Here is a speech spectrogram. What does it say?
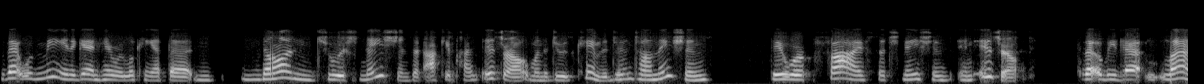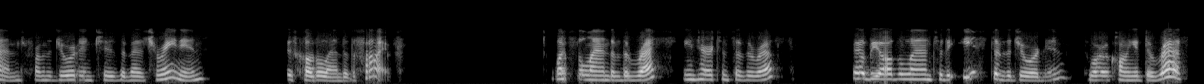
So that would mean, again, here we're looking at the non Jewish nations that occupied Israel when the Jews came, the Gentile nations. There were five such nations in Israel. So that would be that land from the Jordan to the Mediterranean is called the land of the five. What's the land of the rest, the inheritance of the rest? It'll be all the land to the east of the Jordan, so we're calling it the rest,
